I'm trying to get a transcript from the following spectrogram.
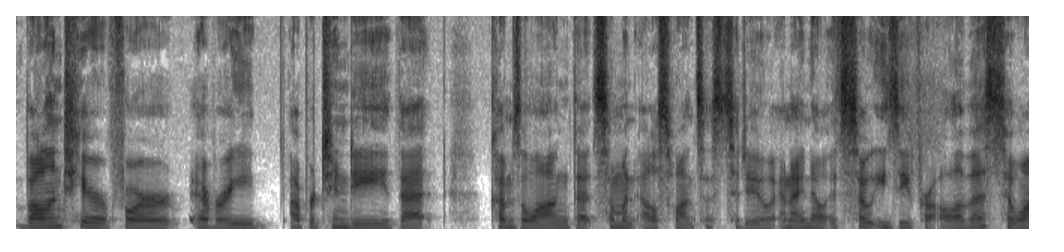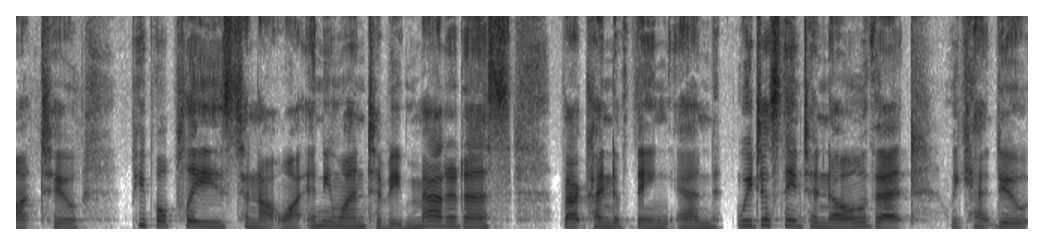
volunteer for every opportunity that comes along that someone else wants us to do. And I know it's so easy for all of us to want to people please, to not want anyone to be mad at us, that kind of thing. And we just need to know that we can't do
